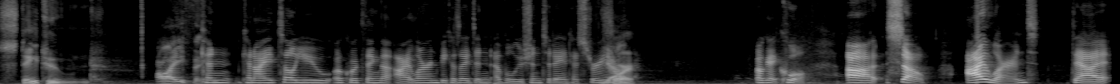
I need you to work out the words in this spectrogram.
stay tuned. I think. Can can I tell you a quick thing that I learned because I did an evolution today in history? Yeah. Sure. Okay, cool. Uh, so I learned that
